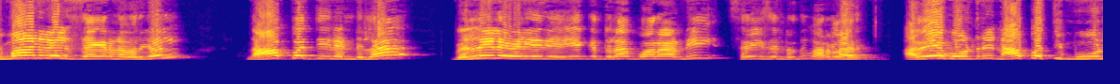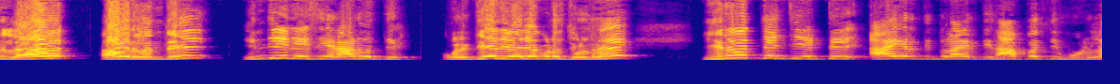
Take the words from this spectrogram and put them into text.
இமானுவேல் சேகரன் அவர்கள் 42ல வெள்ளையில வெளியேறிய இயக்கத்தில் போராடி சிறை சென்றது வரலாறு. அதே போன்று 43ல அவர் வந்து இந்திய தேசிய ராணுவத்தில் உங்களுக்கு தேதி வரையா கூட சொல்றேன் 25/8/1943ல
